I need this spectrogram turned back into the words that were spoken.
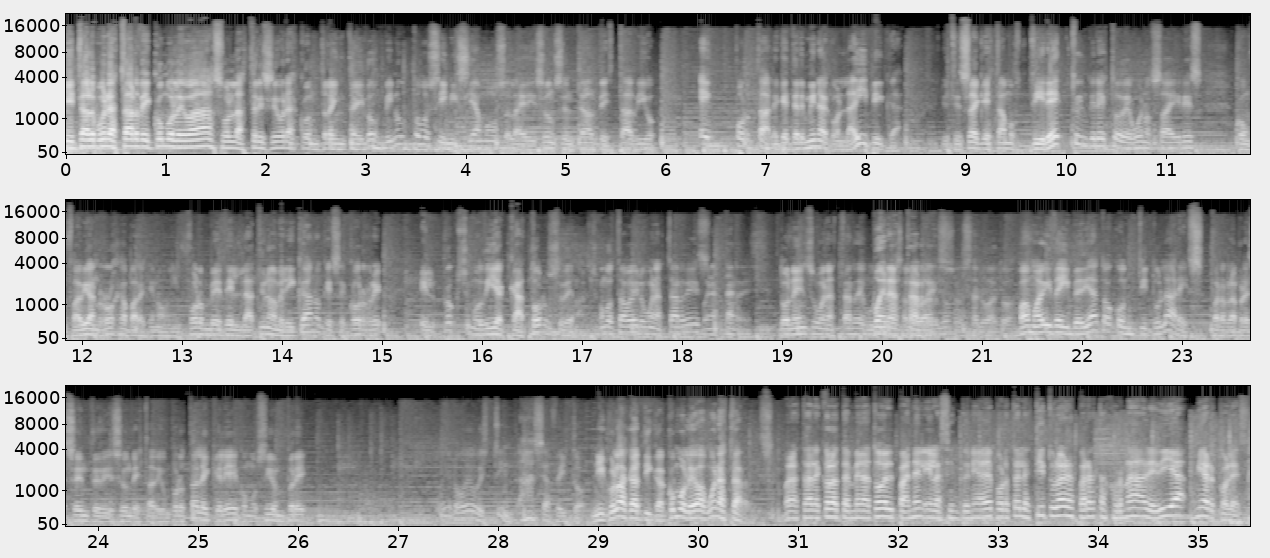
¿Qué tal? Buenas tardes, ¿cómo le va? Son las 13 horas con 32 minutos. Iniciamos la edición central de Estadio en Portales, que termina con la hípica. Y usted sabe que estamos directo, indirecto de Buenos Aires con Fabián Roja para que nos informe del latinoamericano que se corre el próximo día 14 de marzo. ¿Cómo está, Bailo? Buenas tardes. Buenas tardes. Don Enzo, buenas tardes. Gusto Buenas de tardes, un saludo a todos. Vamos a ir de inmediato con titulares para la presente edición de Estadio Portales que lee como siempre. Lo veo. Ah, se afeitó. Nicolás Gatica, ¿cómo le va? Buenas tardes. Buenas tardes, Carlos, también a todo el panel y la sintonía de portales titulares para esta jornada de día miércoles.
